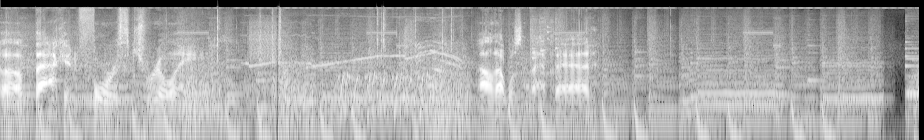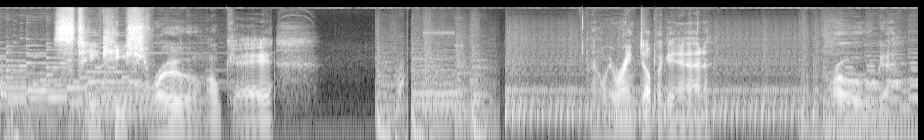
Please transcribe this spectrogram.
uh, back and forth drilling. Oh, that wasn't that bad. Stinky Shroom, okay. And we ranked up again. Rogue.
